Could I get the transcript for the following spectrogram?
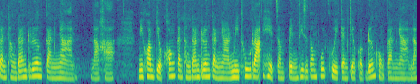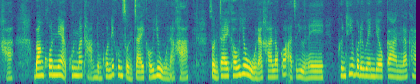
กันทางด้านเรื่องการงานนะคะ มีความเกี่ยวข้องกันทางด้านเรื่องการงาน มีธุระเหตุจำเป็นที่จะต้องพูดคุยกันเกี่ยวกับเรื่องของการงานนะคะ บางคนเนี่ยคุณมาถามถึงคนที่คุณสนใจเขาอยู่นะคะ สนใจเขาอยู่นะคะ แล้วก็อาจจะอยู่ในพื้นที่บริเวณเดียวกันนะคะ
